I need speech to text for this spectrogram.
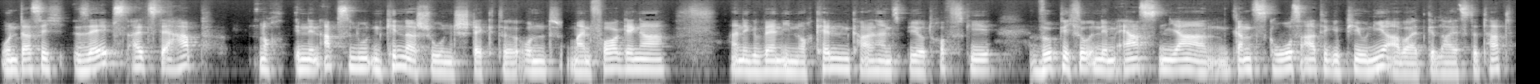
und dass ich selbst als der Hub noch in den absoluten Kinderschuhen steckte und mein Vorgänger, einige werden ihn noch kennen, Karl-Heinz Biotrowski, wirklich so in dem ersten Jahr eine ganz großartige Pionierarbeit geleistet hat.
